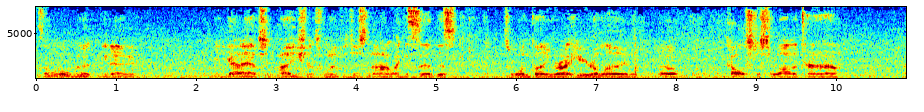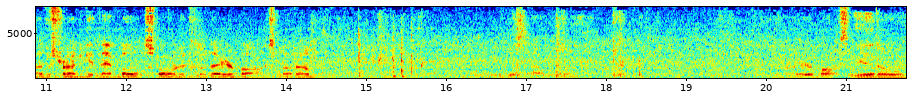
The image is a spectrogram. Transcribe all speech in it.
it's a little bit, you know, you gotta have some patience with it. Just not like I said, this So one thing right here alone uh, cost us a lot of time. Uh, just trying to get that bolt started for the air box, but um, air box lid on.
